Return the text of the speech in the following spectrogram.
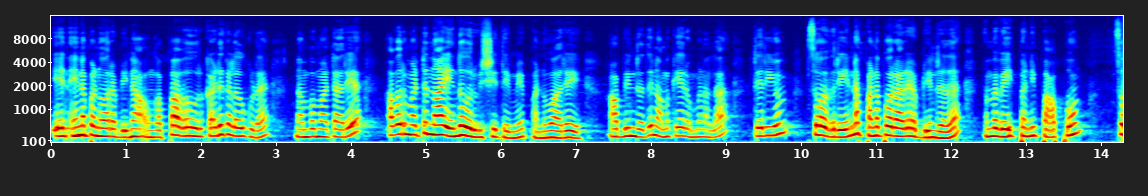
என் என்ன பண்ணுவார் அப்படின்னா அவங்க அப்பாவை ஒரு கடுகளவு கூட நம்ப மாட்டார். அவர் மட்டும்தான் எந்த ஒரு விஷயத்தையுமே பண்ணுவார் அப்படின்றது நமக்கே ரொம்ப நல்லா தெரியும். ஸோ அவர் என்ன பண்ண போகிறாரு அப்படின்றத நம்ம வெயிட் பண்ணி பார்ப்போம். ஸோ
